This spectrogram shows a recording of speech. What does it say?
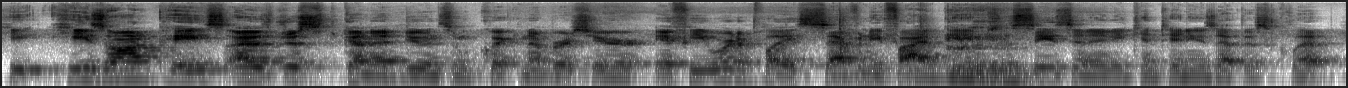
He, he's on pace. I was just kind of doing some quick numbers here. If he were to play 75 games this season and he continues at this clip,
